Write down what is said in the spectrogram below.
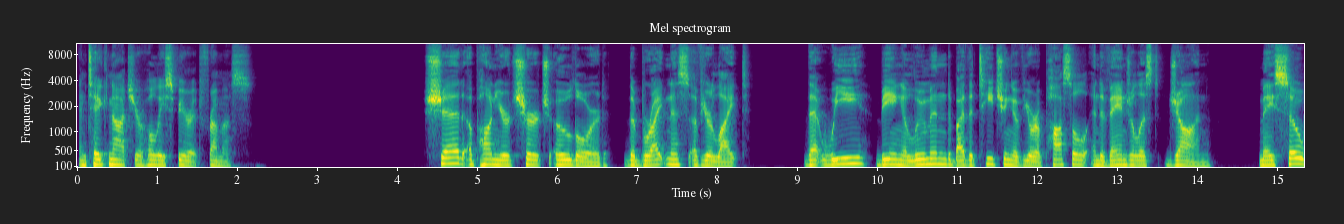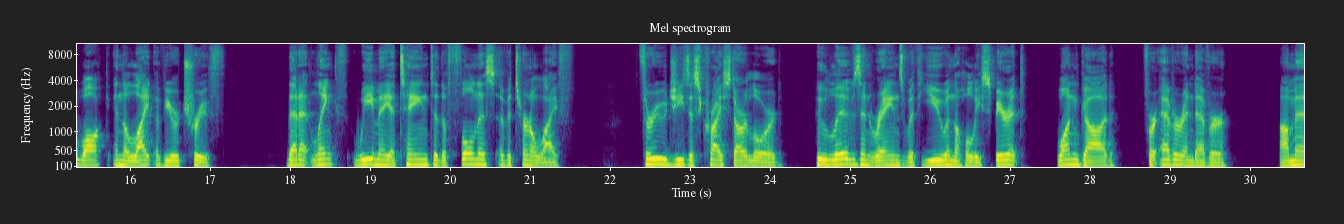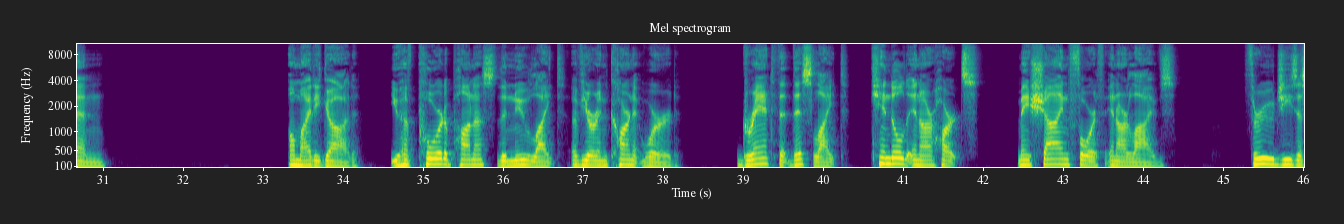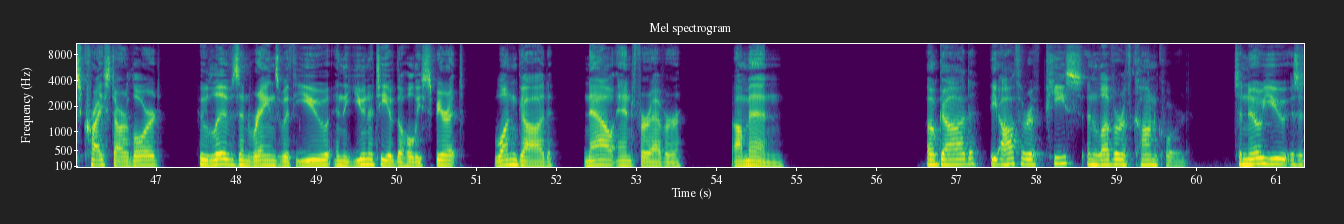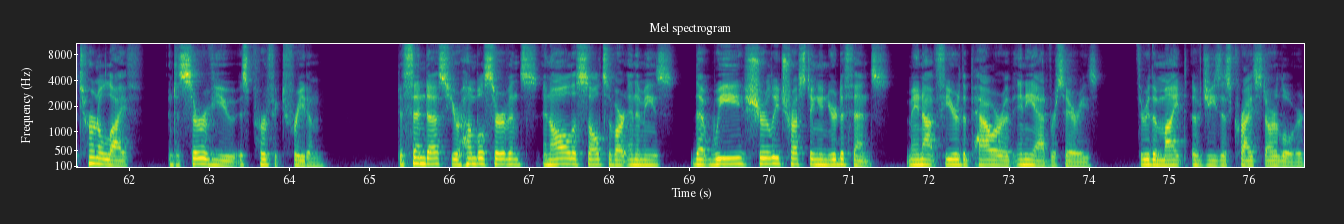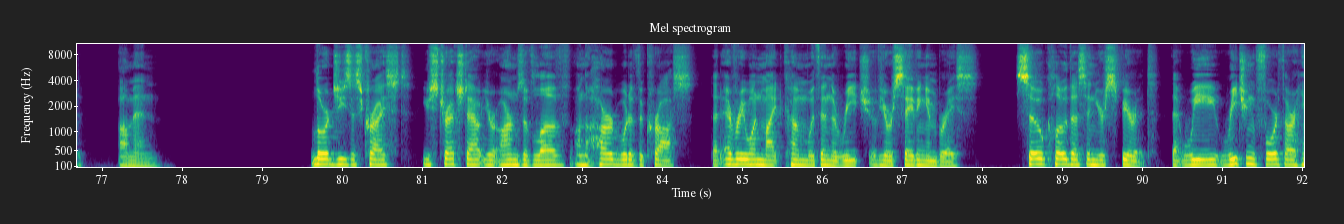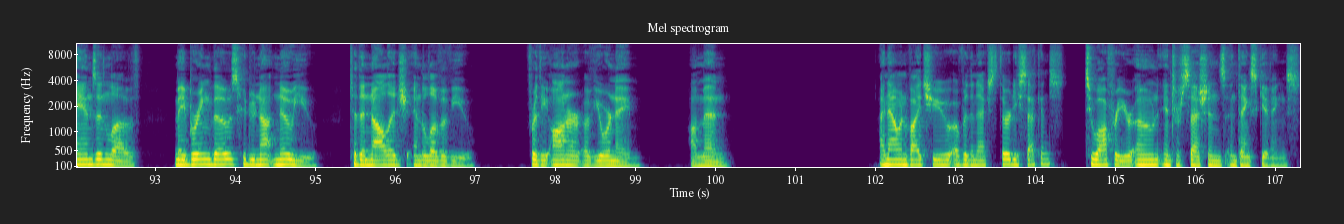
and take not your Holy Spirit from us. Shed upon your church, O Lord, the brightness of your light, that we, being illumined by the teaching of your apostle and evangelist John, may so walk in the light of your truth, that at length we may attain to the fullness of eternal life. Through Jesus Christ our Lord, who lives and reigns with you in the Holy Spirit, one God, for ever and ever. Amen. Almighty God, you have poured upon us the new light of your incarnate Word. Grant that this light, kindled in our hearts, may shine forth in our lives. Through Jesus Christ our Lord, who lives and reigns with you in the unity of the Holy Spirit, one God, now and forever. Amen. O God, the author of peace and lover of concord, to know you is eternal life, and to serve you is perfect freedom. Defend us, your humble servants, in all assaults of our enemies, that we, surely trusting in your defense, may not fear the power of any adversaries, through the might of Jesus Christ our Lord. Amen. Lord Jesus Christ, you stretched out your arms of love on the hard wood of the cross, that everyone might come within the reach of your saving embrace. So clothe us in your Spirit, that we, reaching forth our hands in love, may bring those who do not know you to the knowledge and love of you, for the honor of your name. Amen. I now invite you over the next 30 seconds to offer your own intercessions and thanksgivings.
